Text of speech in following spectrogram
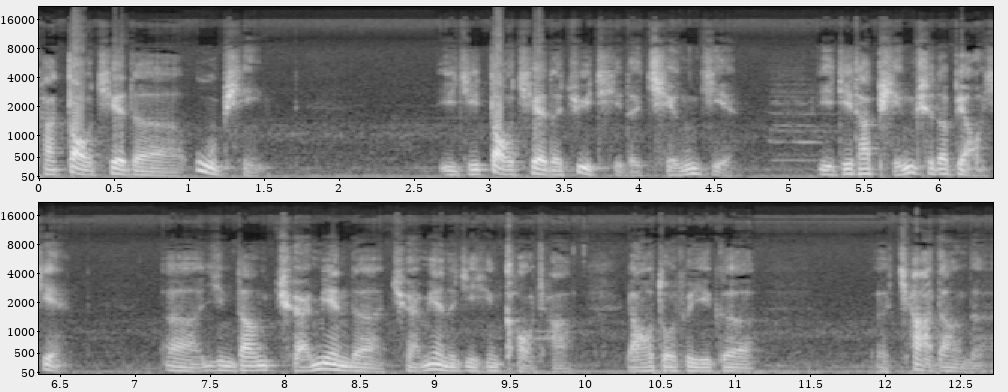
他盗窃的物品，以及盗窃的具体的情节，以及他平时的表现，呃，应当全面的、全面的进行考察，然后做出一个呃恰当的、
